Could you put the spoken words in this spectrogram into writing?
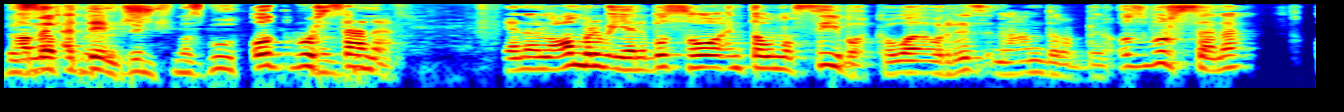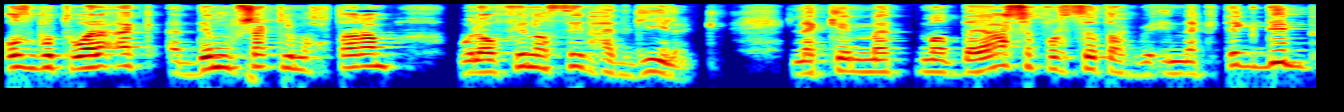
بالظبط ما تقدمش. تقدمش. مظبوط اصبر مظبوط. سنة. يعني العمر يعني بص هو انت ونصيبك هو الرزق من عند ربنا. اصبر سنة اظبط ورقك قدمه بشكل محترم ولو في نصيب هتجيلك. لكن ما ما تضيعش فرصتك بإنك تكذب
